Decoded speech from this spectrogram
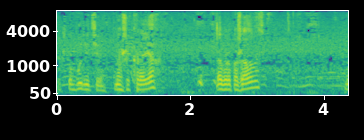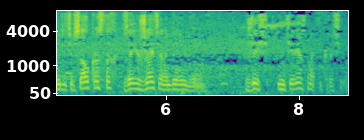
Так что будете в наших краях, добро пожаловать. Будете в Салкрастах, заезжайте на Белую Дюну. Здесь интересно и красиво.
